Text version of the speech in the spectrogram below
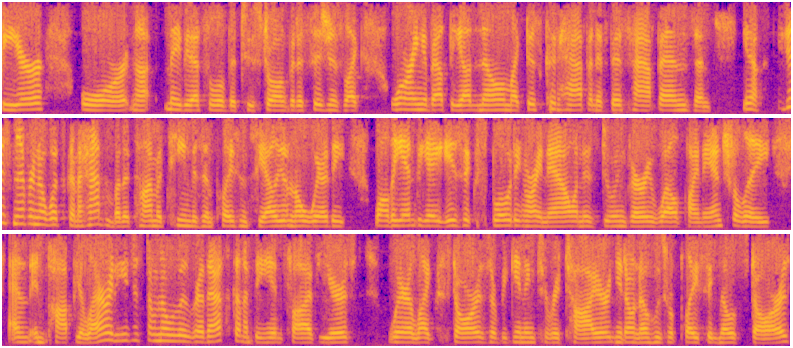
fear or not, maybe that's a little bit too strong, but decisions like worrying about the unknown, like this could happen if this happens. And, you know, you just never know what's going to happen by the time a team is in place in Seattle. You don't know where the, while the NBA is exploding right now and is doing very well financially and in popularity, you just don't know where that's going to be in five years where like stars are beginning to retire and you don't know who's replacing those stars.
